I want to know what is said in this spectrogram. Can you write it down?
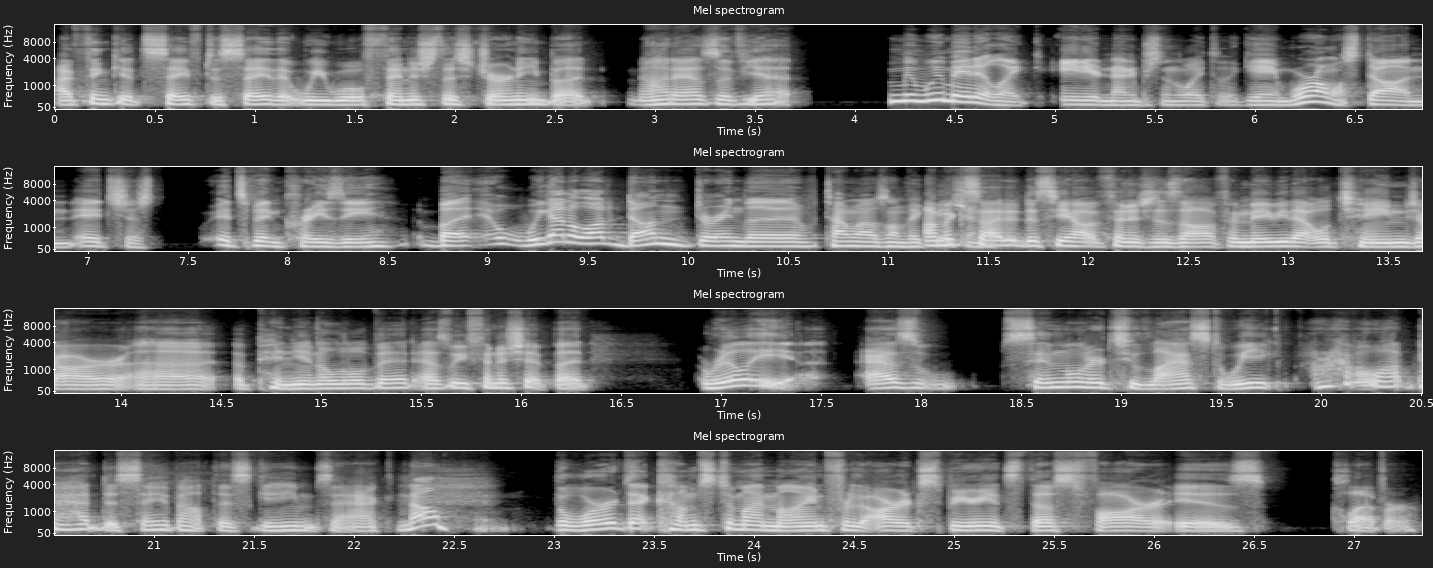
I think it's safe to say that we will finish this journey, but not as of yet. I mean, we made it like 80 or 90% of the way to the game. We're almost done. It's just, it's been crazy, but we got a lot done during the time I was on vacation. I'm excited to see how it finishes off, and maybe that will change our uh, opinion a little bit as we finish it. But really, as similar to last week, I don't have a lot bad to say about this game, Zach. No, The word that comes to my mind for our experience thus far is clever.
